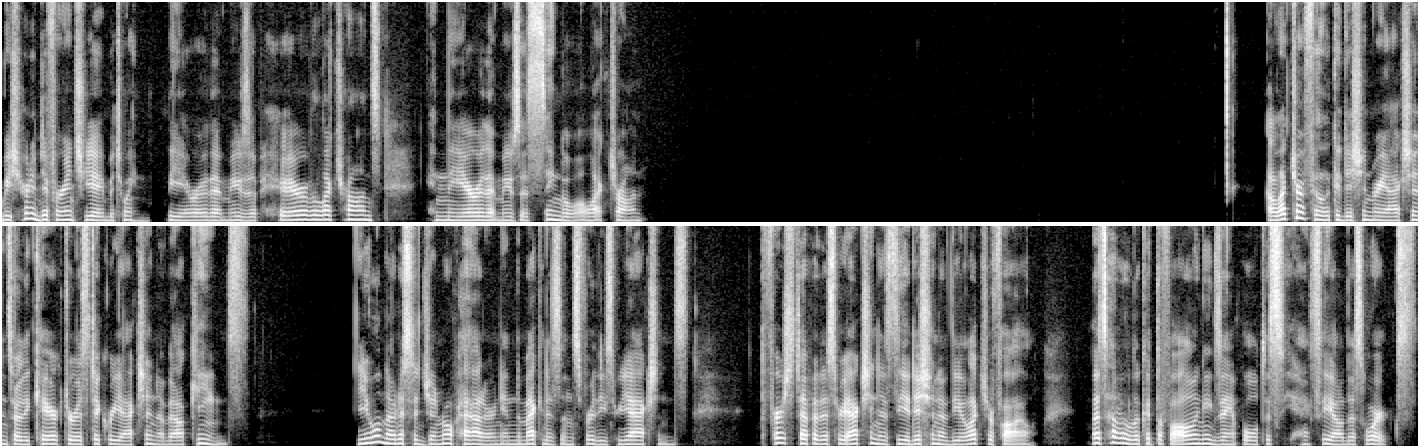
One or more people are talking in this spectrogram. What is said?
Be sure to differentiate between the arrow that moves a pair of electrons in the arrow that moves a single electron. Electrophilic addition reactions are the characteristic reaction of alkenes. You will notice a general pattern in the mechanisms for these reactions. The first step of this reaction is the addition of the electrophile. Let's have a look at the following example to see how this works.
